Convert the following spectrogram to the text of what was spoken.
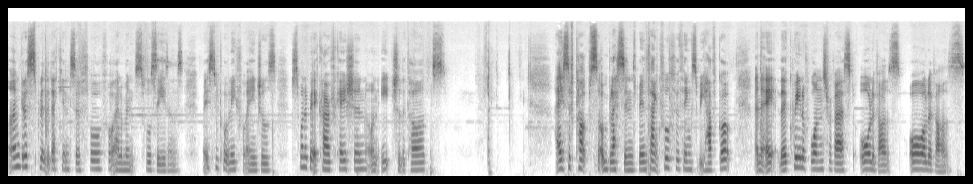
I'm going to split the deck into four, four elements, four seasons. Most importantly four angels, just want a bit of clarification on each of the cards. Ace of Cups on blessings, being thankful for things we have got. And the, the Queen of Wands reversed, all of us, all of us,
